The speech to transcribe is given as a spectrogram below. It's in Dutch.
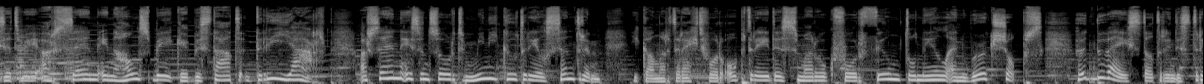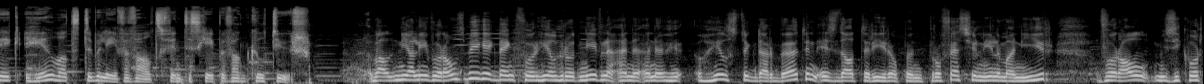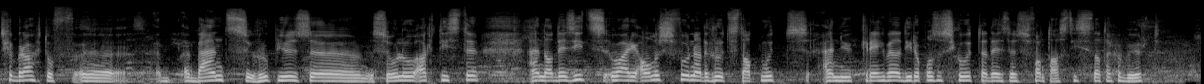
VZW Arsijn in Hansbeke bestaat drie jaar. Arsijn is een soort mini-cultureel centrum. Je kan er terecht voor optredens, maar ook voor film, toneel en workshops. Het bewijs dat er in de streek heel wat te beleven valt, vindt de schepen van cultuur. Wel, niet alleen voor Ansbeek, ik denk voor heel Groot Nevelen en, en, een heel stuk daarbuiten, is dat er hier op een professionele manier vooral muziek wordt gebracht, of uh, bands, groepjes, uh, solo-artiesten. En dat is iets waar je anders voor naar de grote stad moet. En nu krijgen we dat hier op onze schoot. Dat is dus fantastisch dat dat gebeurt.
